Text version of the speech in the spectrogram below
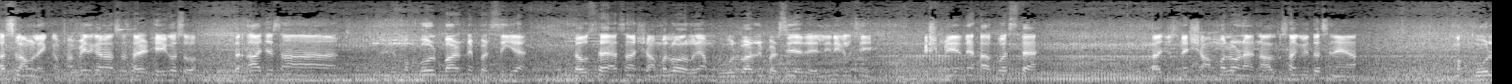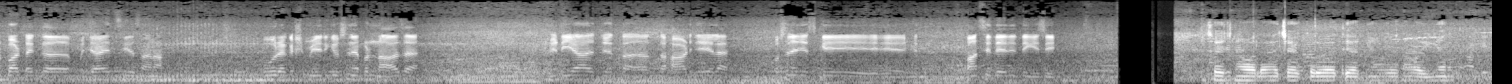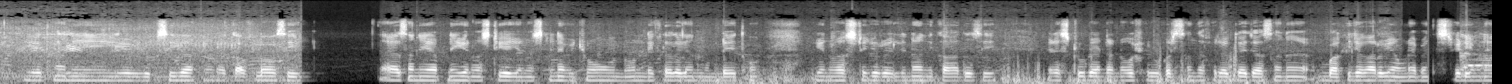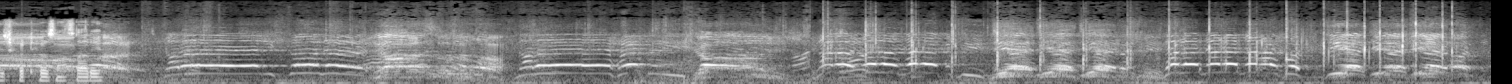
السلام علیکم۔ امید کرنا سو سارے ٹھیک ہو سو؟ تو اج اساں مقبول بار نے برسی ہے۔ تو اس اساں شامل ہو گئے مقبول بار نے برسی ہے، ریلی نکل سی۔ کشمیر نے حق وسط ہے۔ اج اس نے شامل ہونا ہے۔ نال تساں بھی دسنے ہیں۔ مقبول بٹ ایک مجاہد سی اساں پورے کشمیر کی اس نے پر ناز ہے۔ انڈیا جو تہاڑ جیل ہے۔ اس نے جس کی پھانسی دے دی تھی سی۔ سیکھنے والا ہے، چیک کرو تیاریاں وغیرہ ہوئی ہیں یہ تھا نہیں، یہ رکسی کا تھوڑا قافلہ ہو سی ایسا نہیں اپنی یونیورسٹی ہے، یونیورسٹی نے بچوں نون نکلے لگے یعنی منڈے تو۔ یونیورسٹی جو ریلی نہ نکال دو سی، جڑے سٹوڈنٹ ہیں وہ شروع کر سن پھر اگے جا سن باقی جگہ روی آنے پہ سٹیڈیم نے اکٹھے ہو سن سارے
